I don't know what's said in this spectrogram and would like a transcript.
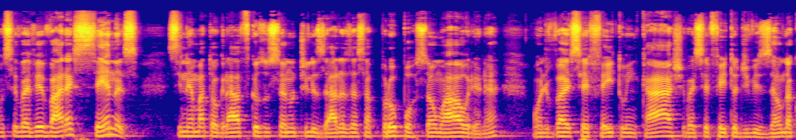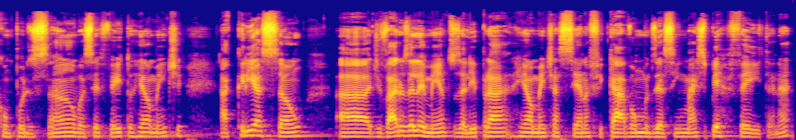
Você vai ver várias cenas cinematográficas sendo utilizadas essa proporção áurea, né? Onde vai ser feito o encaixe, vai ser feita a divisão da composição, vai ser feito realmente a criação uh, de vários elementos ali para realmente a cena ficar, vamos dizer assim, mais perfeita, né?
